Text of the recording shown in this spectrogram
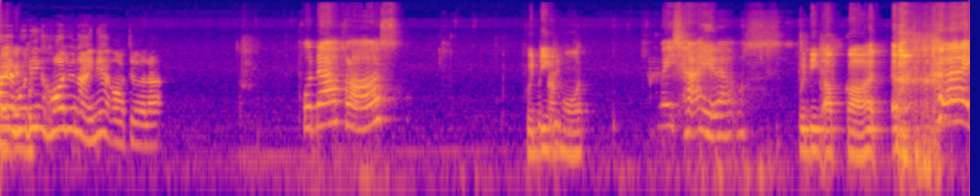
ไปวพุดดิ้งคอร์สอยู่ไหนเนี่ยอ๋อเจอละพุดด้าคลอสพุดดิ้งโฮสไม่ใช่แล้ว พุดดิ้งออฟกอดเฮ้ย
